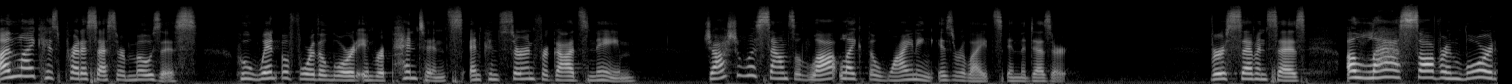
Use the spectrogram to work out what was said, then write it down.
Unlike his predecessor Moses, who went before the Lord in repentance and concern for God's name, Joshua sounds a lot like the whining Israelites in the desert. Verse 7 says, Alas, sovereign Lord,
